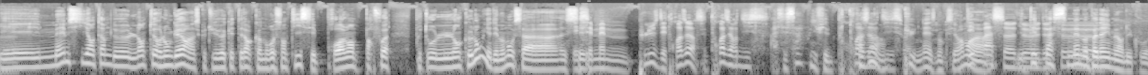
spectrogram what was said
Et même si en termes de lenteur-longueur, hein, ce que tu évoquais tout à l'heure comme ressenti, c'est probablement parfois plutôt lent que long. Il y a des moments où ça. Et c'est même plus des 3h, c'est 3h10. Ah, c'est ça, oui, il fait plus de 3 heures. 3h10, ouais. Punaise, donc c'est Il vraiment. un- dépasse de, Il de dépasse peu- même Oppenheimer du coup.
